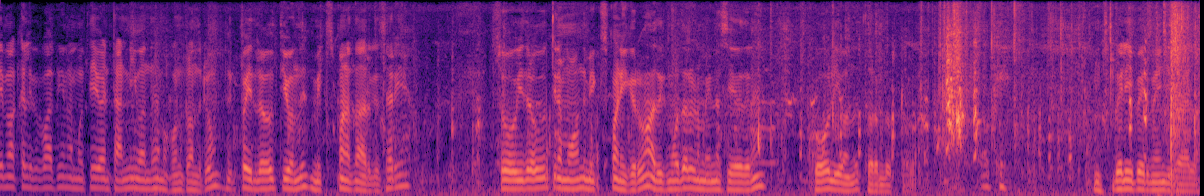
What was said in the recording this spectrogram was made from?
ஏ மக்கள் இப்போ பார்த்தீங்கன்னா நமக்கு தேவையான தண்ணி வந்து நம்ம கொண்டு வந்துட்டோம். இப்போ இதில் ஊற்றி வந்து மிக்ஸ் பண்ண தான் இருக்குது சரியா? ஸோ இதில் ஊற்றி நம்ம வந்து மிக்ஸ் பண்ணிக்கிறோம். அதுக்கு முதல்ல நம்ம என்ன செய்யறதுன்னா கோழியை வந்து திறந்து விட்டுறலாம். ஓகே ம், வெளியே போயிட்டு மேய்ஞ்சி வேலை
